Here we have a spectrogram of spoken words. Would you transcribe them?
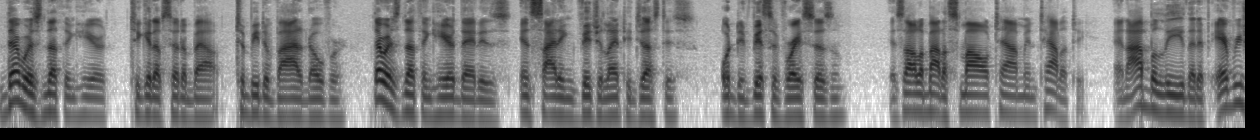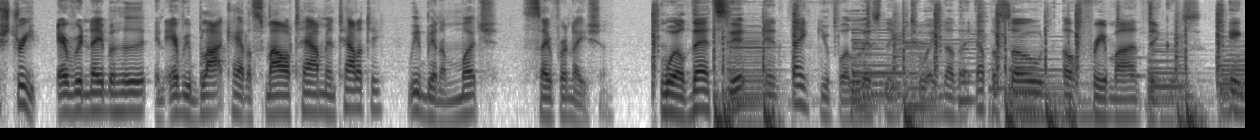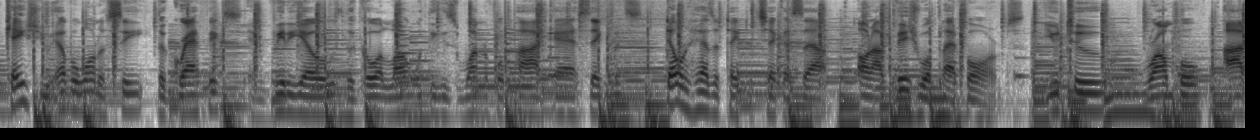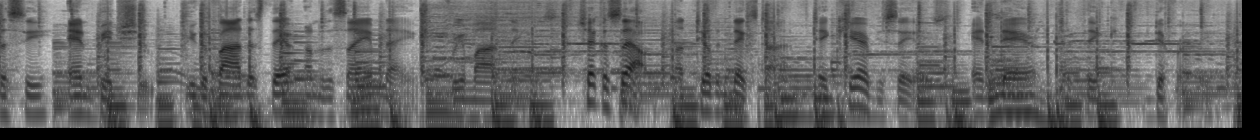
There is nothing here to get upset about, to be divided over. There is nothing here that is inciting vigilante justice or divisive racism. It's all about a small town mentality. And I believe that if every street, every neighborhood, and every block had a small town mentality, we'd be in a much safer nation. Well, that's it, and thank you for listening to another episode of Free Mind Thinkers. In case you ever want to see the graphics and videos that go along with these wonderful podcast segments, don't hesitate to check us out on our visual platforms YouTube, Rumble, Odysee, and BitChute. You can find us there under the same name, Free Mind. Check us out. Until the next time, take care of yourselves and dare to think differently.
